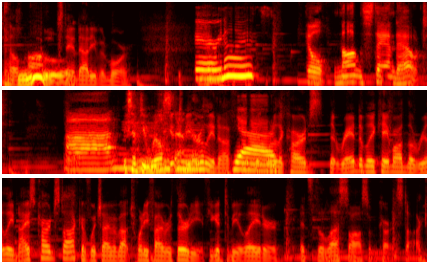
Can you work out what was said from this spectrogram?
to help Ooh. stand out even more. Very nice. He'll non-stand out. Ah. Except you will If you get to me early enough, you'll get Yeah. one of the cards that randomly came on the really nice card stock, of which I have about 25 or 30. If you get to me later, it's the less awesome card stock.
